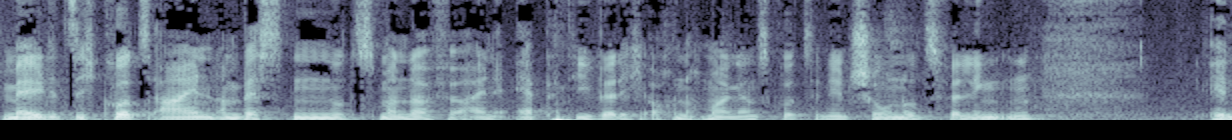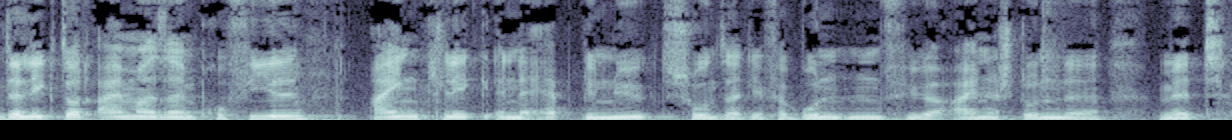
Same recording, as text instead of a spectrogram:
meldet sich kurz ein. Am besten nutzt man dafür eine App, die werde ich auch nochmal ganz kurz in den Shownotes verlinken. Hinterlegt dort einmal sein Profil, ein Klick in der App genügt, schon seid ihr verbunden für eine Stunde mit,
